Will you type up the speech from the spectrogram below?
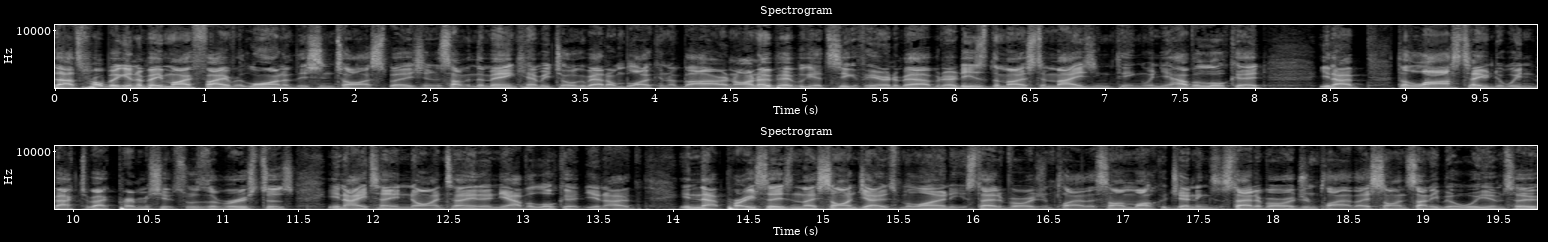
that's probably going to be my favourite line of this entire speech, and it's something that me and Kemby talk about on Bloke in a Bar. And I know people get sick of hearing about, it, but it is the most amazing thing when you have a look at, you know, the last team to win back to back premierships was the Roosters in eighteen nineteen, and you have a look at, you know, in that preseason they signed James Maloney, a state of origin player. They signed Michael Jennings, a state of origin player. They signed Sonny Bill Williams, who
